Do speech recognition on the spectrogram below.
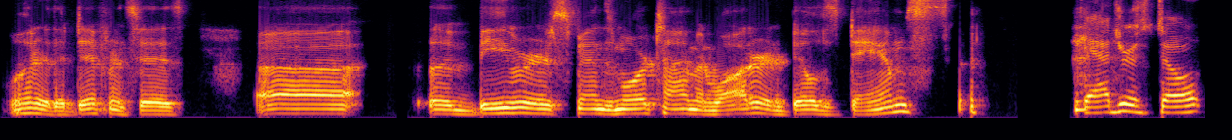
What are the differences? Uh, the beaver spends more time in water and builds dams. Badgers don't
